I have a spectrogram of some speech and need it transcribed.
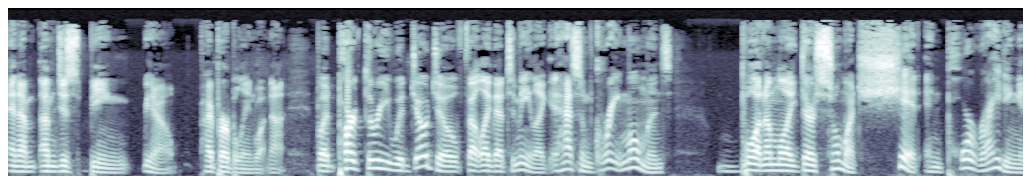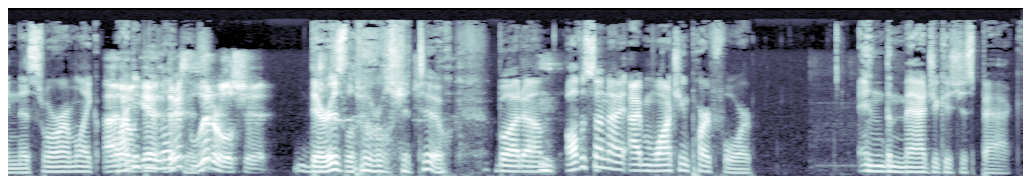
And I'm I'm just being you know hyperbole and whatnot. But part three with JoJo felt like that to me. Like it has some great moments, but I'm like, there's so much shit and poor writing in this where I'm like, I don't did get you like there's this? literal shit. there is literal shit too. But um, all of a sudden, I, I'm watching part four, and the magic is just back.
